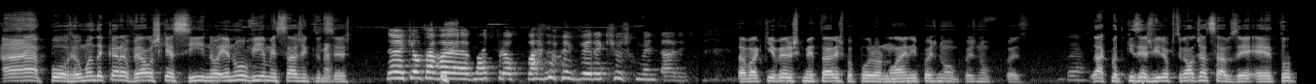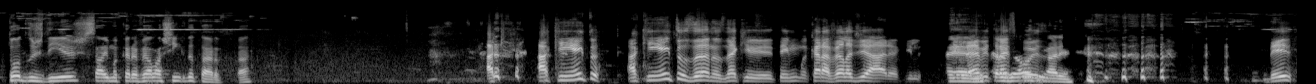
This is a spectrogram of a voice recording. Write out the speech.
Ah, porra, eu mando a caravela, esqueci. Não, eu não ouvi a mensagem que tu disseste. Não, é que ele estava mais preocupado em ver aqui os comentários. Estava aqui a ver os comentários para pôr online e depois não, depois não coisa. Ah, quando quiseres vir a Portugal, já sabes, é, é todo- todos os dias sai uma caravela às 5 da tarde, tá? Há 500, há 500 anos, né? Que tem uma caravela diária. Que, É, leva e traz diária. Desde,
